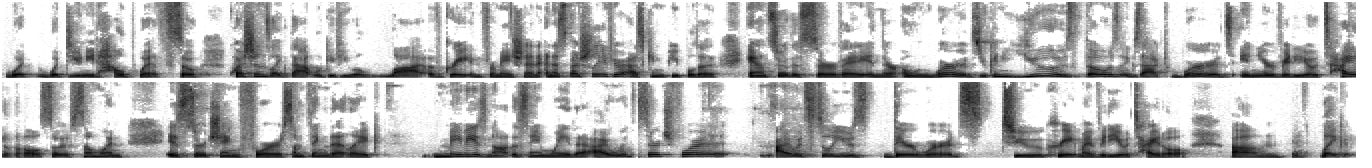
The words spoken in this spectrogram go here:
What what do you need help with? So questions like that will give you a lot of great information. And especially if you're asking people to answer the survey in their own words you can use those exact words in your video title. So if someone is searching for something that like maybe is not the same way that I would search for it I would still use their words to create my video title. Um, like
